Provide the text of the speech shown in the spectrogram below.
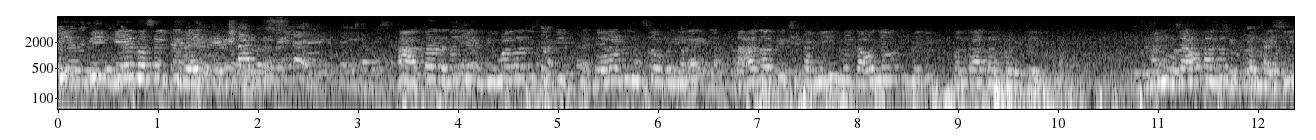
हे- तर म्हणजे विमानाचं तिकीट डेहराडूनचं होईल दहा हजारपेक्षा कमी म्हणजे जाऊन येऊन म्हणजे पंधरा हजार पर्यंत आणि चार तासात उत्तर काशी.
